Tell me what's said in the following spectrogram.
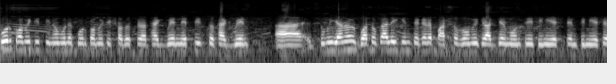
কোর কমিটি তৃণমূলে কোর কমিটির সদস্যরা থাকবেন নেতৃত্ব থাকবেন। আহ, তুমি জানো গতকালই কিন্তু এখানে পার্শ্বভৌমিক রাজ্যের মন্ত্রী তিনি এসছেন তিনি এসে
